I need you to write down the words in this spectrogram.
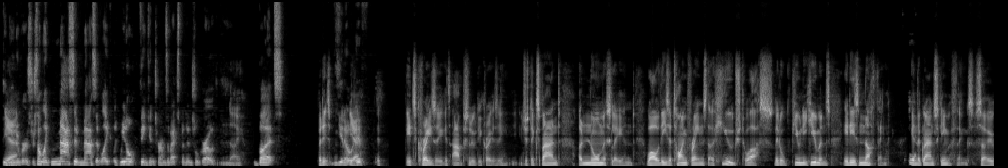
the Yeah. universe or some like massive, massive like like we don't think in terms of exponential growth, No, but but it's you know if it, it's crazy. It's absolutely crazy. You just expand enormously, and while these are time frames that are huge to us, little puny humans, it is nothing Yeah. in the grand scheme of things. So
